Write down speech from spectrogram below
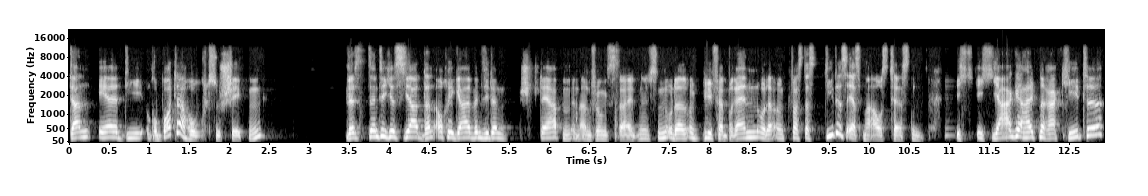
dann eher die Roboter hochzuschicken, letztendlich ist ja dann auch egal, wenn sie dann sterben, in Anführungszeichen, oder irgendwie verbrennen oder irgendwas, dass die das erstmal austesten. Ich, ich jage halt eine Rakete,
